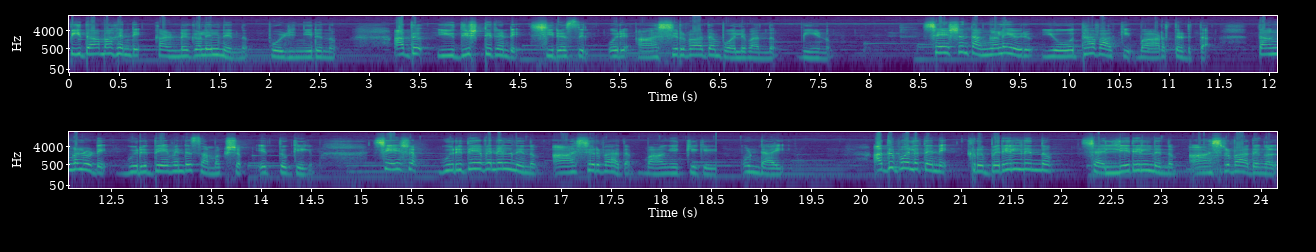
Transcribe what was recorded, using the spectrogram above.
പിതാമഹന്റെ കണ്ണുകളിൽ നിന്നും പൊഴിഞ്ഞിരുന്നു. അത് യുധിഷ്ഠിരന്റെ ശിരസിൽ ഒരു ആശീർവാദം പോലെ വന്നു വീണു. ശേഷം തങ്ങളെ ഒരു യോദ്ധാവാക്കി വാർത്തെടുത്ത തങ്ങളുടെ ഗുരുദേവന്റെ സമക്ഷം എത്തുകയും ശേഷം ഗുരുദേവനിൽ നിന്നും ആശീർവാദം വാങ്ങിക്കുകയും ഉണ്ടായി. അതുപോലെ തന്നെ കൃപരിൽ നിന്നും ശല്യരിൽ നിന്നും ആശീർവാദങ്ങൾ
